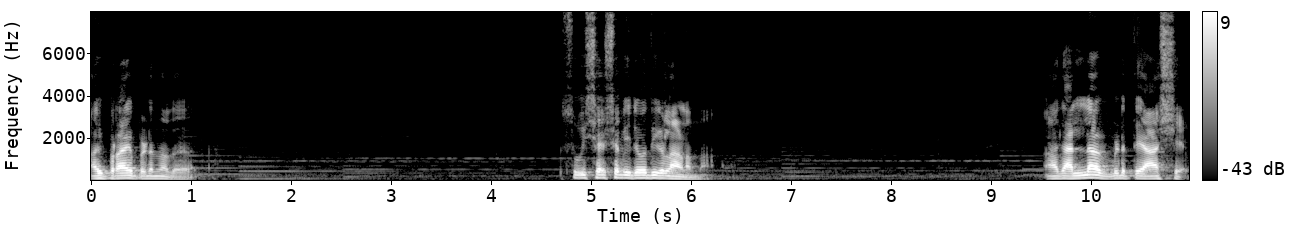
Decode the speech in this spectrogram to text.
അഭിപ്രായപ്പെടുന്നത് സുവിശേഷ വിരോധികളാണെന്ന് അതല്ല ഇവിടുത്തെ ആശയം.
